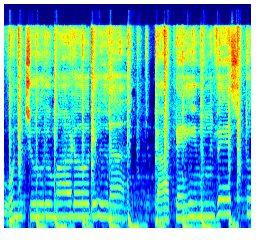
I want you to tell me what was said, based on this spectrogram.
ಒಂಚೂರು ಮಾಡೋದಿಲ್ಲ ಕಾಟೈಮ್ ವೇಸ್ಟು.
